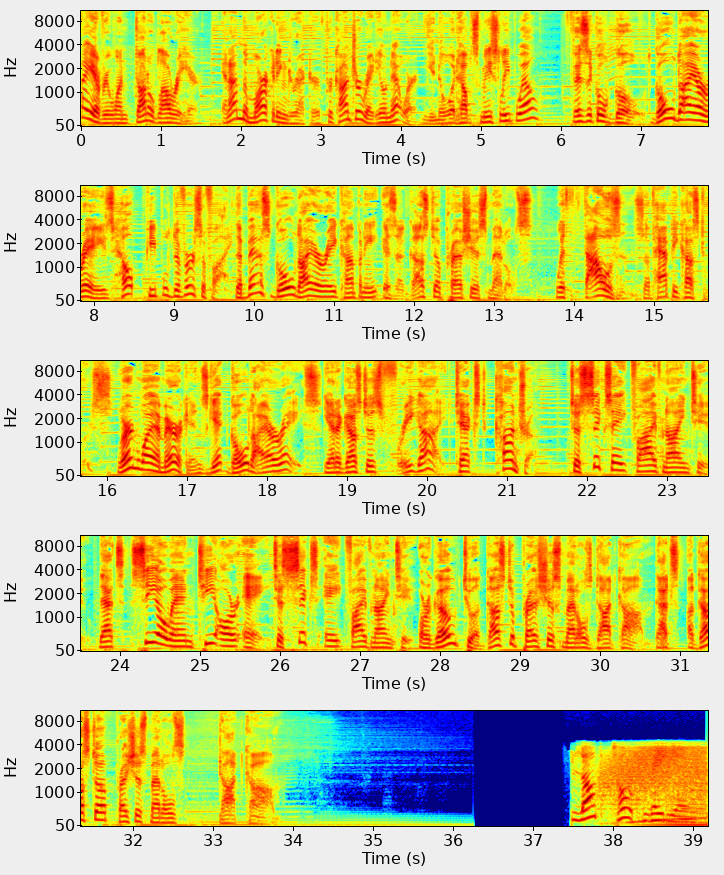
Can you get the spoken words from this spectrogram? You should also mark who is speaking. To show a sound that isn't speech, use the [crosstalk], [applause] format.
Speaker 1: Hi everyone, Donald Lowry here, and I'm the marketing director for Contra Radio Network. You know what helps me sleep well? Physical gold. Gold IRAs help people diversify. The best gold IRA company is Augusta Precious Metals. With thousands of happy customers. Learn why Americans get gold IRAs. Get Augusta's free guide. Text CONTRA to 68592. That's C O N T R A to 68592. Or go to AugustaPreciousMetals.com. That's AugustaPreciousMetals.com.
Speaker 2: Blog Talk Radio.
